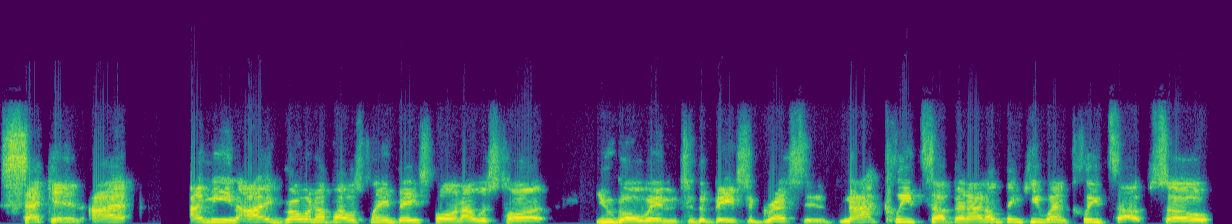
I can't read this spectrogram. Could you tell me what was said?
second. I I mean, I growing up, I was playing baseball and I was taught you go into the base aggressive, not cleats up, and I don't think he went cleats up. So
